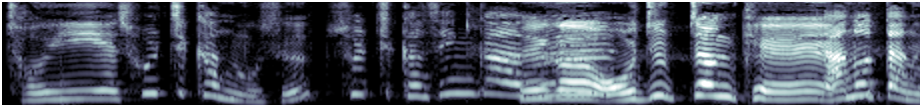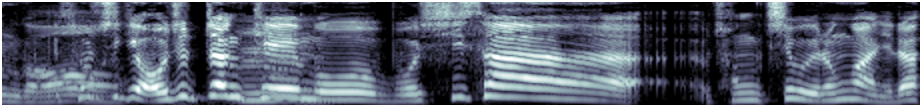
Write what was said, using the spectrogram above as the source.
저희의 솔직한 모습, 솔직한 생각을 저희가 어줍지 않게 나눴다는 거. 솔직히 어줍지 않게 음. 뭐, 뭐 시사, 정치 뭐 이런 거 아니라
